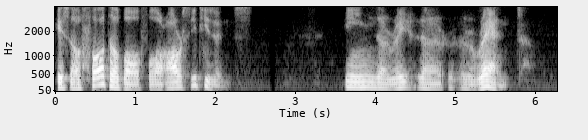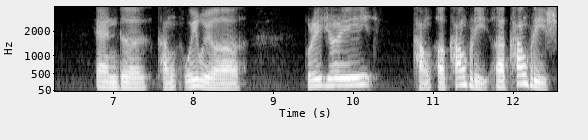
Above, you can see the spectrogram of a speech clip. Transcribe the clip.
is affordable for our citizens in the, re- the rent and uh, we will gradually accomplish, accomplish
